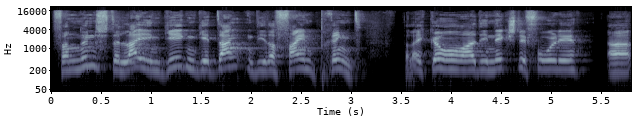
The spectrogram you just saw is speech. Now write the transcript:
Vernünfteleien, gegen Gedanken, die der Feind bringt. Vielleicht können wir mal die nächste Folie, äh,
